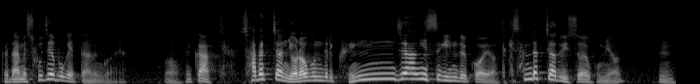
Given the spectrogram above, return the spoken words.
그 다음에 소재 보겠다는 거예요. 어, 그러니까 400자는 여러분들이 굉장히 쓰기 힘들 거예요. 특히 300자도 있어요 보면. 음.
